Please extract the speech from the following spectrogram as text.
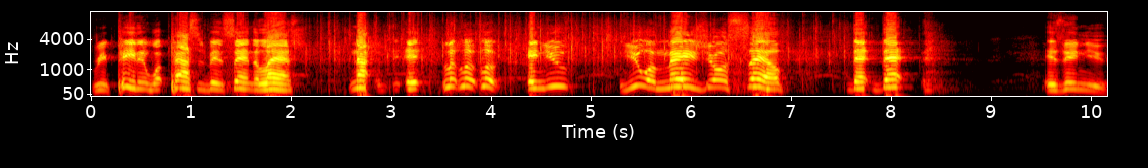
repeating what pastor's been saying the last not it, look look look and you you amaze yourself that that is in you.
